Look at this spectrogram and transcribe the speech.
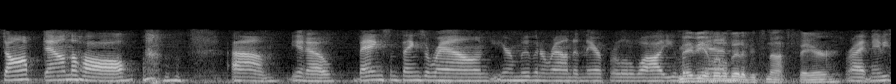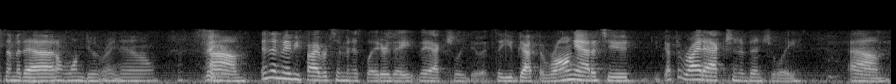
Stomp down the hall. um, you know, bang some things around. You're moving around in there for a little while. You Maybe a little bit if it's not fair. Right, maybe some of that. I don't want to do it right now. Um, and then maybe five or ten minutes later, they, they actually do it. So you've got the wrong attitude, you've got the right action eventually, um,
